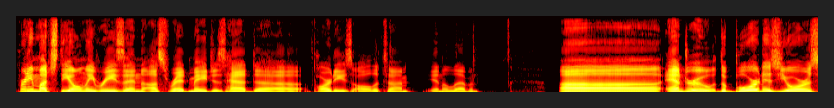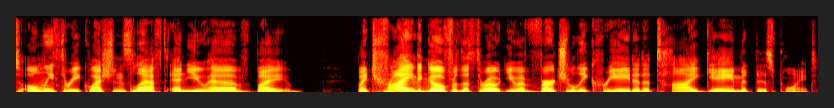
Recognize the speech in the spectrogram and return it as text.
pretty much the only reason us red mages had uh, parties all the time in eleven. Uh, Andrew, the board is yours. Only three questions left, and you have by by trying to go for the throat, you have virtually created a tie game at this point.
